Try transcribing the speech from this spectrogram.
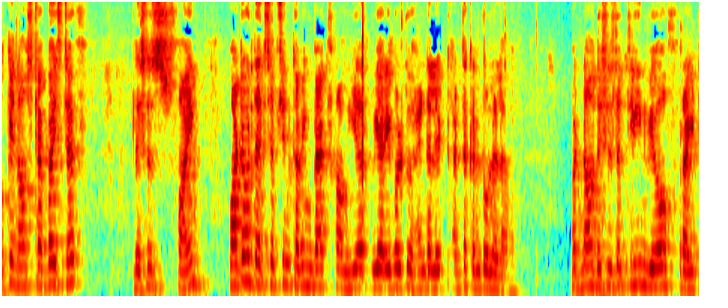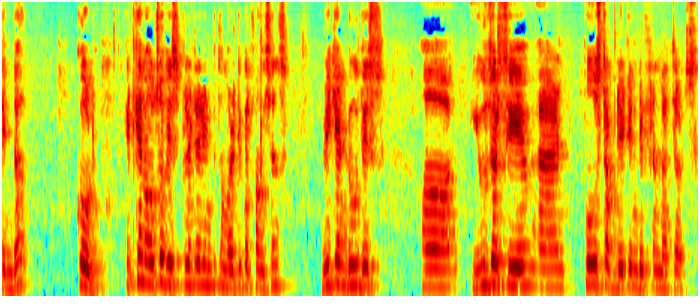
Okay now step by step this is fine. Whatever the exception coming back from here we are able to handle it at the controller level. But now this is the clean way of writing the code. It can also be split into the multiple functions. We can do this uh, user save and post update in different methods.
